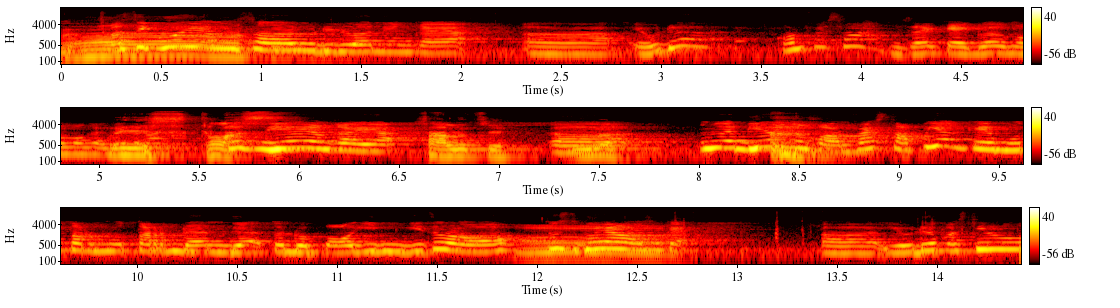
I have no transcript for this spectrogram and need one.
pasti gue yang selalu di duluan yang kayak eh, ya udah confess lah misalnya kayak gue ngomong kayak gitu kan. kelas. terus dia yang kayak Salut sih. eh, enggak dia nge-confess tapi yang kayak muter-muter dan gak to the point gitu loh terus gue yang langsung kayak eh, ya udah pasti lu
